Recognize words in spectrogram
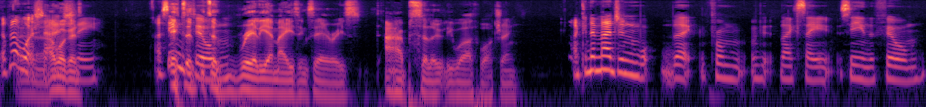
I've not watched I it actually. I've seen It's a, the it's a really amazing series. Absolutely worth watching. I can imagine that from like say seeing the film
